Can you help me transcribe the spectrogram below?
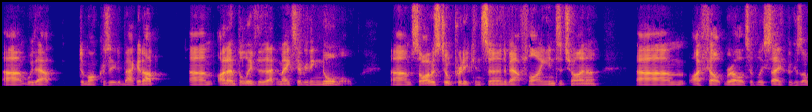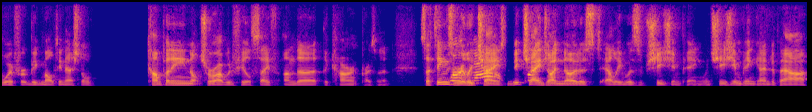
uh, without democracy to back it up. Um, I don't believe that that makes everything normal. Um, so I was still pretty concerned about flying into China. Um, I felt relatively safe because I work for a big multinational company. Not sure I would feel safe under the current president. So things well, really now, changed. The big change I noticed, Ellie, was Xi Jinping. When Xi Jinping came to power,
